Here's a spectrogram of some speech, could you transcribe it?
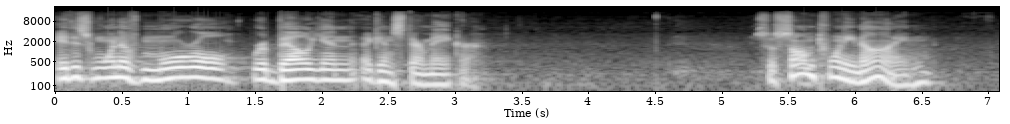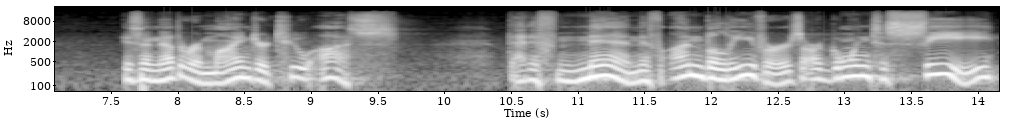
it is one of moral rebellion against their Maker. So, Psalm 29 is another reminder to us that if men, if unbelievers are going to see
